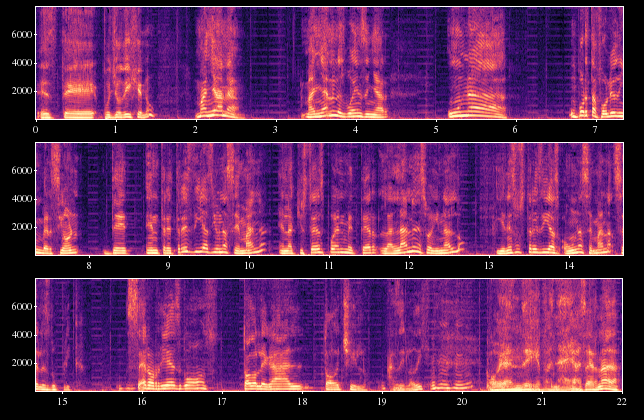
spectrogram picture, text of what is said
Este, pues yo dije, ¿no? Mañana, mañana les voy a enseñar una, un portafolio de inversión de entre tres días y una semana en la que ustedes pueden meter la lana de su aguinaldo y en esos tres días o una semana se les duplica. Cero riesgos, todo legal, todo chilo. Así lo dije. Obviamente que pues nadie va a hacer nada.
